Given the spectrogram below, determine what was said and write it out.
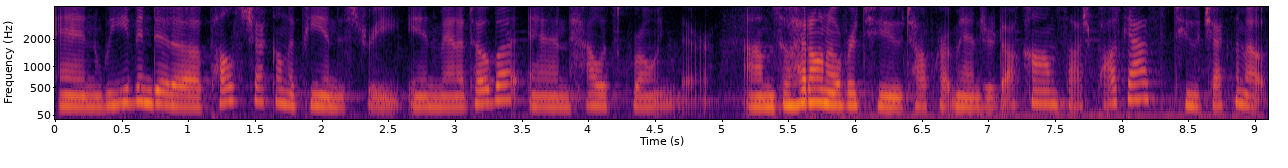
and we even did a pulse check on the pea industry in Manitoba and how it's growing there. Um, so head on over to topcropmanager.com slash podcast to check them out.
